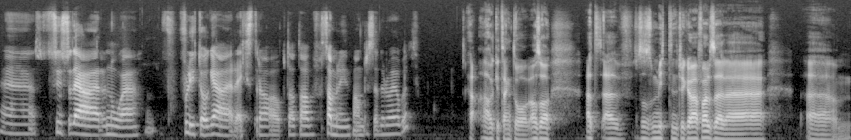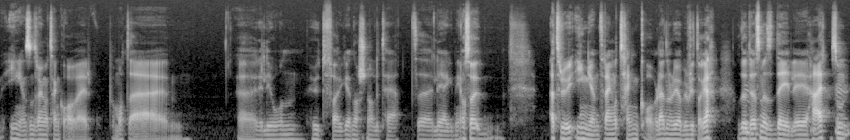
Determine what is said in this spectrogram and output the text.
Eh, Syns du det er noe Flytoget er ekstra opptatt av sammenlignet med andre steder du har jobbet? ja. Jeg har ikke tenkt over Altså, et, et, sånn som mitt inntrykk i hvert fall, så er det um, ingen som trenger å tenke over på en måte eh, religion, hudfarge, nasjonalitet, eh, legning Altså, jeg tror ingen trenger å tenke over det når du jobber i Flytoget. Og det er jo det Mm. som er så deilig her, som Mm.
